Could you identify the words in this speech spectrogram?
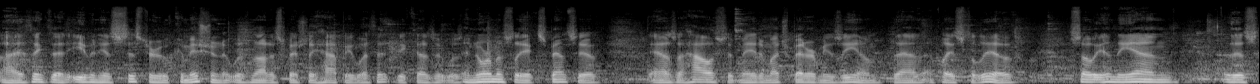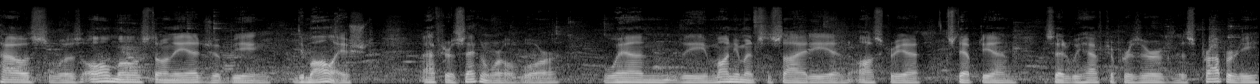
I think that even his sister, who commissioned it, was not especially happy with it because it was enormously expensive. As a house, it made a much better museum than a place to live. So, in the end, this house was almost on the edge of being demolished after the Second World War when the Monument Society in Austria stepped in, said we have to preserve this property,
